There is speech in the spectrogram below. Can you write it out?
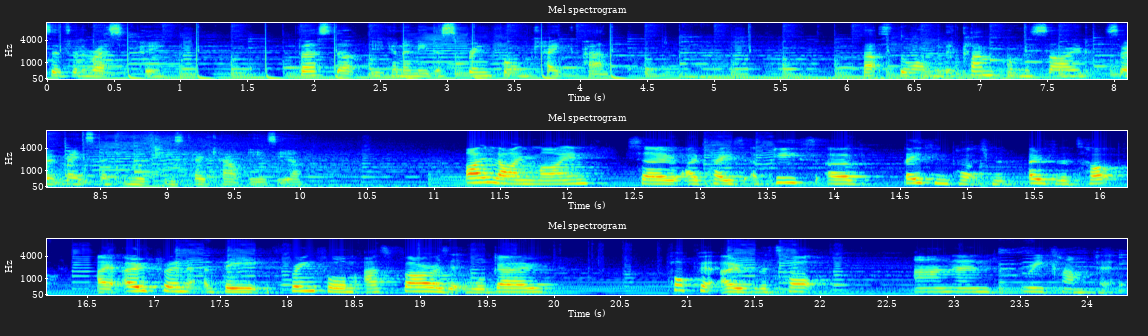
So for the recipe, first up you're going to need a springform cake pan. That's the one with a clamp on the side so it makes getting your cheesecake out easier. I line mine so I place a piece of baking parchment over the top I open the springform as far as it will go, pop it over the top and then reclamp it.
